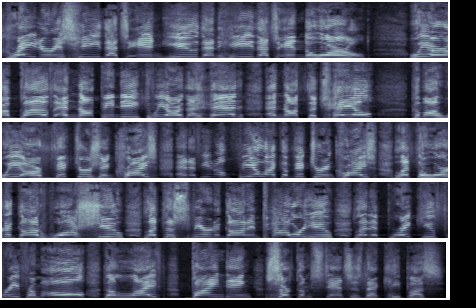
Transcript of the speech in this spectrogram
greater is he that's in you than he that's in the world we are above and not beneath we are the head and not the tail Come on, we are victors in Christ. And if you don't feel like a victor in Christ, let the Word of God wash you. Let the Spirit of God empower you. Let it break you free from all the life binding circumstances that keep us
